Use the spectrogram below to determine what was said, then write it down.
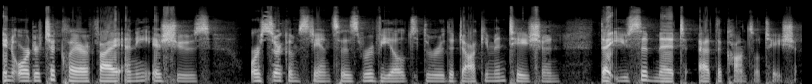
in order to clarify any issues or circumstances revealed through the documentation that you submit at the consultation.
